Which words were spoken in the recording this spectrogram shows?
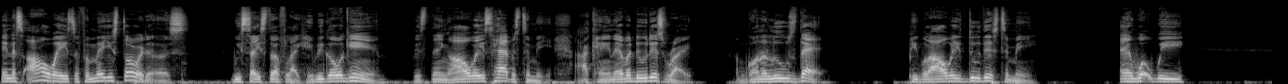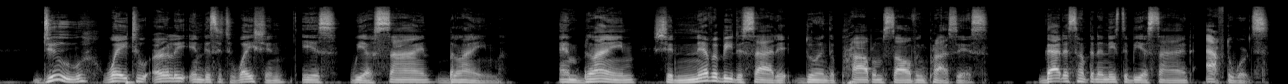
and it's always a familiar story to us. We say stuff like, here we go again. This thing always happens to me. I can't ever do this right. I'm going to lose that. People always do this to me. And what we do way too early in this situation is we assign blame. And blame should never be decided during the problem solving process. That is something that needs to be assigned afterwards,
